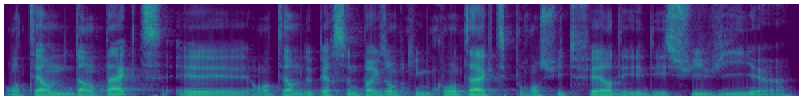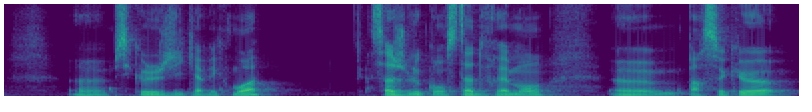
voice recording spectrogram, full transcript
en termes d'impact et en termes de personnes, par exemple, qui me contactent pour ensuite faire des, suivis euh, euh, psychologiques avec moi. Ça, je le constate vraiment euh, parce que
